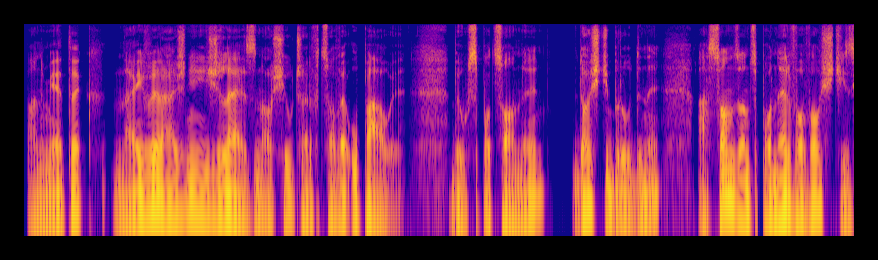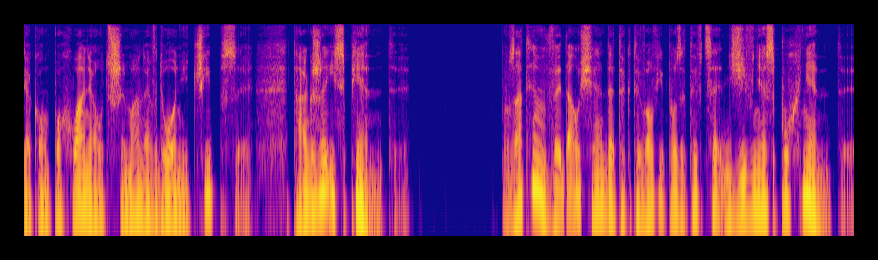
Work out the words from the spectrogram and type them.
Pan Mietek najwyraźniej źle znosił czerwcowe upały. Był spocony, dość brudny, a sądząc po nerwowości, z jaką pochłaniał trzymane w dłoni chipsy, także i spięty. Poza tym wydał się detektywowi pozytywce dziwnie spuchnięty.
